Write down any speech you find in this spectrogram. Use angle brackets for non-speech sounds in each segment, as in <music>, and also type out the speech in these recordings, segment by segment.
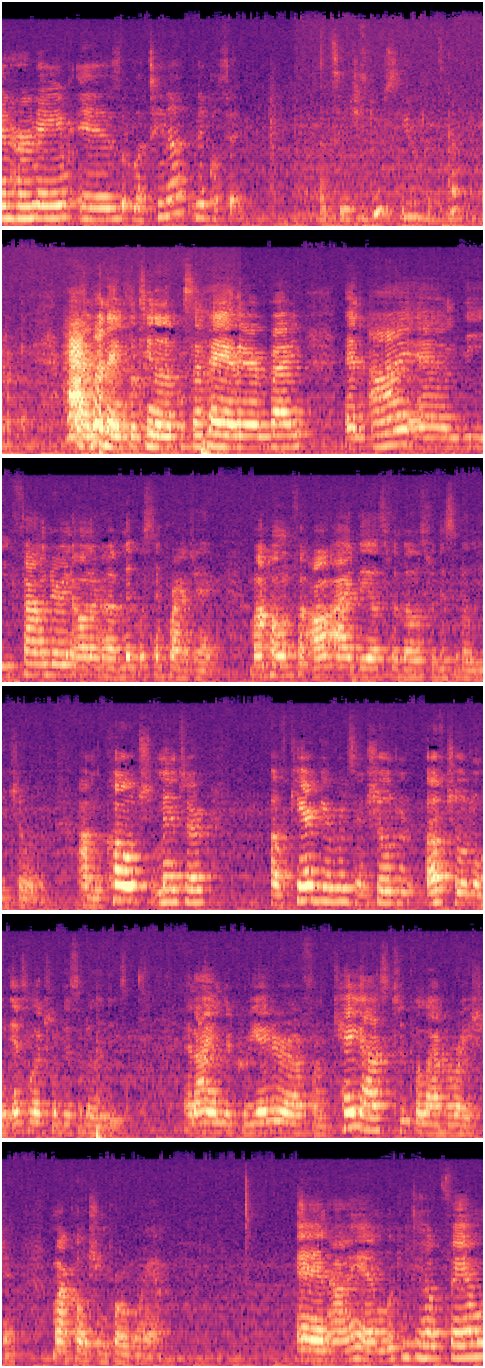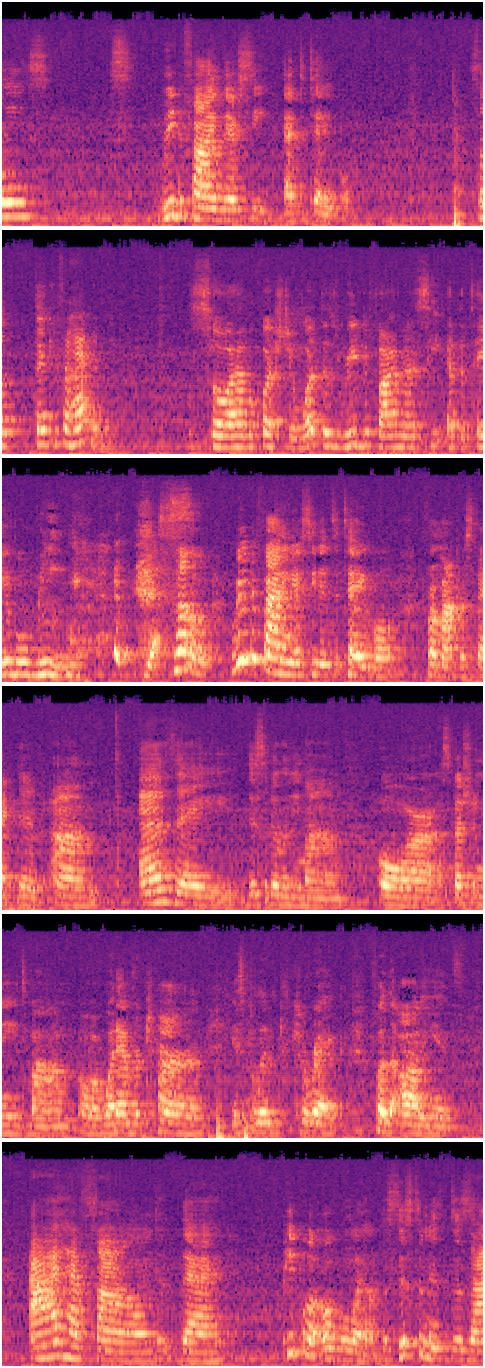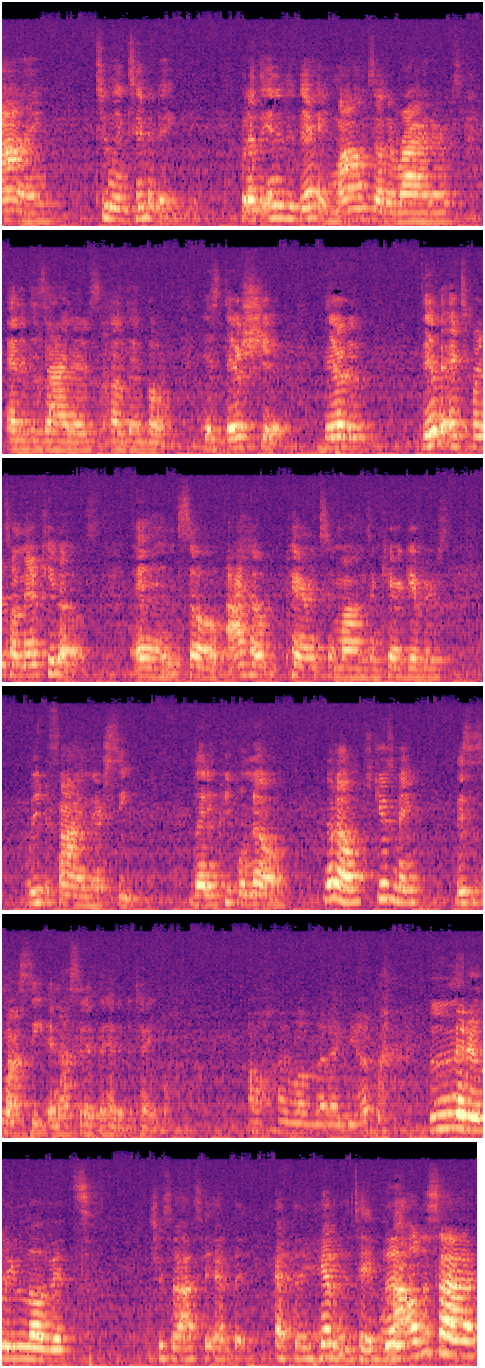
and her name is Latina Nickelson. Let's introduce you. Let's go. Hi, my name is Latina Nickelson. Hey there, everybody. And I am the founder and owner of Nickelson Project, my home for all ideas for those with disability children. I'm the coach, mentor of caregivers and children of children with intellectual disabilities. And I am the creator of From Chaos to Collaboration, my coaching program. And I am looking to help families s- redefine their seat at the table. So thank you for having me. So I have a question. What does redefine their seat at the table mean? <laughs> Yes. So, redefining your seat at the table, from my perspective, um, as a disability mom or a special needs mom or whatever term is politically correct for the audience, I have found that people are overwhelmed. The system is designed to intimidate you. But at the end of the day, moms are the riders and the designers of that boat. It's their ship. They're the, they're the experts on their kiddos. And so I help parents and moms and caregivers redefine their seat, letting people know, no, no, excuse me, this is my seat and I sit at the head of the table. Oh, I love that idea. <laughs> Literally love it. She said, "I sit at the at the head of the table, The- not on the side,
